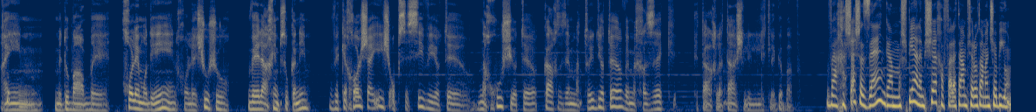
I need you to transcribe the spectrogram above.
האם מדובר בחולה מודיעין, חולה שושו, ואלה הכי מסוכנים? וככל שהאיש אובססיבי יותר, נחוש יותר, כך זה מטריד יותר ומחזק את ההחלטה השלילית לגביו. והחשש הזה גם משפיע על המשך הפעלתם של אותם אנשי ביון.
